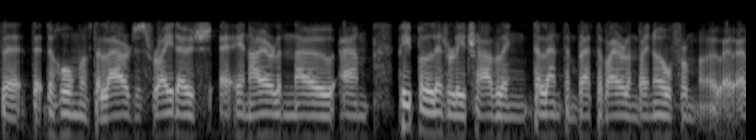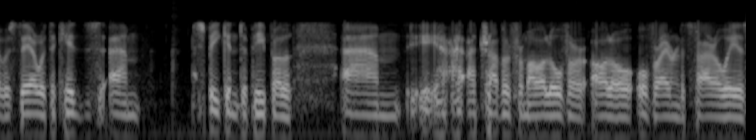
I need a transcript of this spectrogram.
the the, the, home of the largest ride out uh, in Ireland now. Um, people literally travelling the length and breadth of Ireland. I know from uh, I was there with the kids. Um, speaking to people. Um, I, travelled from all over all over Ireland as far away as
